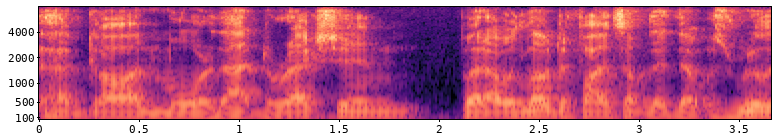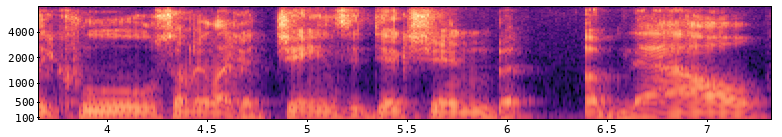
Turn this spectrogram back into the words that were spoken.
have gone more that direction. But I would love to find something that, that was really cool, something like a Jane's Addiction, but of now,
